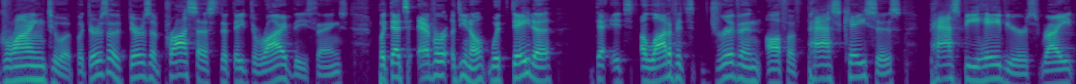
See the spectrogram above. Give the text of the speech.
grind to it, but there's a, there's a process that they derive these things, but that's ever, you know, with data, it's a lot of it's driven off of past cases past behaviors right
